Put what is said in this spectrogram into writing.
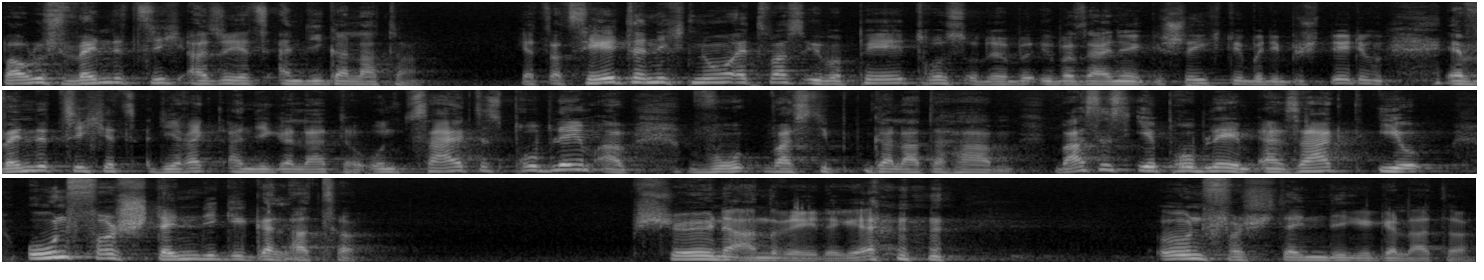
Paulus wendet sich also jetzt an die Galater. Jetzt erzählt er nicht nur etwas über Petrus oder über, seine Geschichte, über die Bestätigung. Er wendet sich jetzt direkt an die Galater und zeigt das Problem ab, wo, was die Galater haben. Was ist ihr Problem? Er sagt, ihr unverständige Galater. Schöne Anrede, gell? Unverständige Galater.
